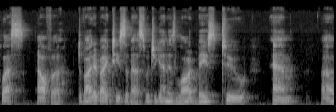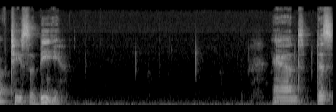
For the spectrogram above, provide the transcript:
plus alpha divided by t sub s, which again is log base 2 m of t sub b. And this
